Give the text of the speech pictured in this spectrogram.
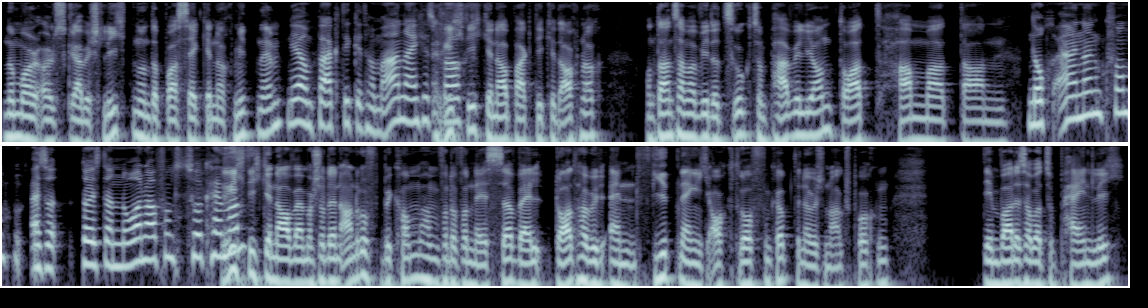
Nur mal als, glaube ich, schlichten und ein paar Säcke noch mitnehmen. Ja, und Parkticket haben wir auch ein neues. Richtig, genau, Parkticket auch noch. Und dann sind wir wieder zurück zum Pavillon. Dort haben wir dann. Noch einen gefunden. Also, da ist dann noch einer auf uns zugekommen. Richtig, genau, weil wir schon den Anruf bekommen haben von der Vanessa, weil dort habe ich einen vierten eigentlich auch getroffen gehabt, den habe ich schon angesprochen. Dem war das aber zu peinlich,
